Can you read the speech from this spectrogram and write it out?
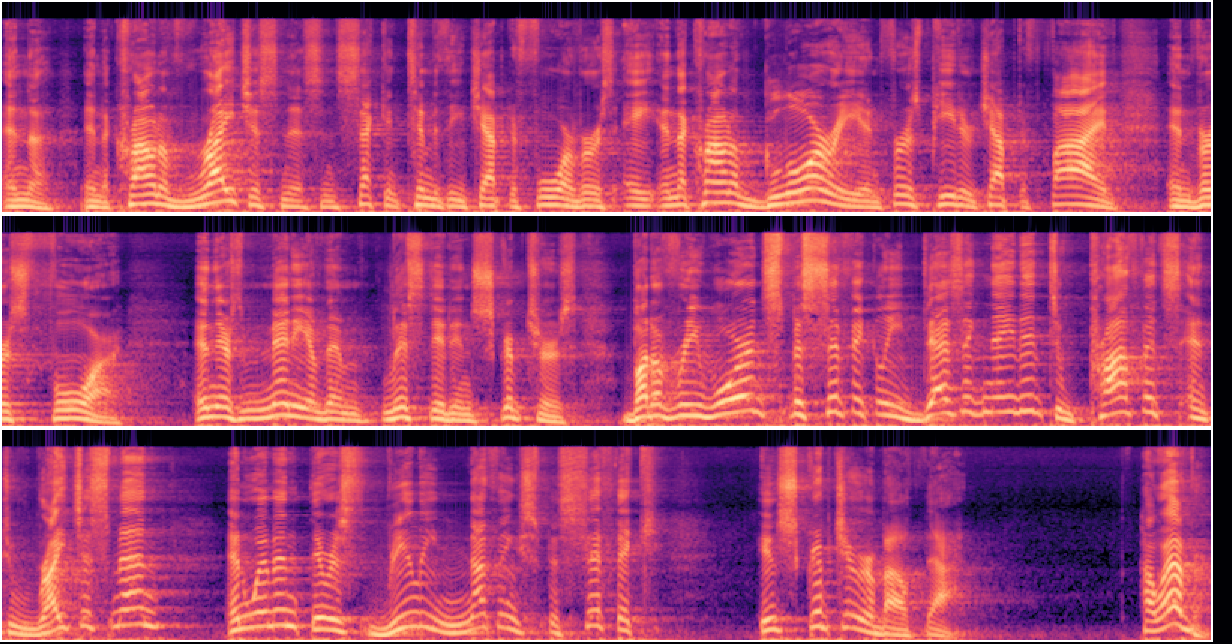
And the, and the crown of righteousness in 2 Timothy chapter 4, verse 8. And the crown of glory in 1 Peter chapter 5 and verse 4 and there's many of them listed in scriptures, but of rewards specifically designated to prophets and to righteous men and women, there is really nothing specific in scripture about that. However,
